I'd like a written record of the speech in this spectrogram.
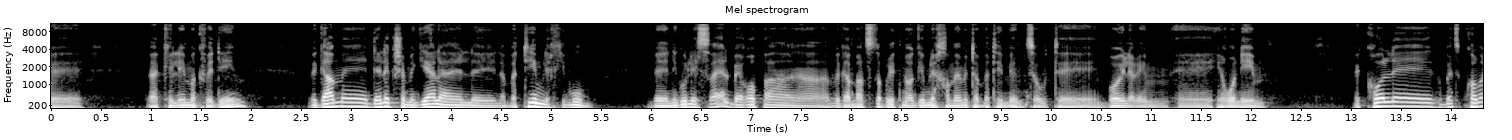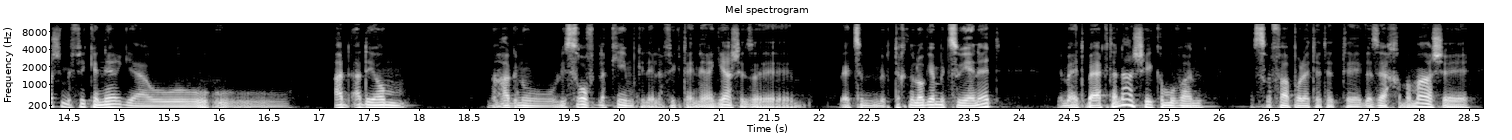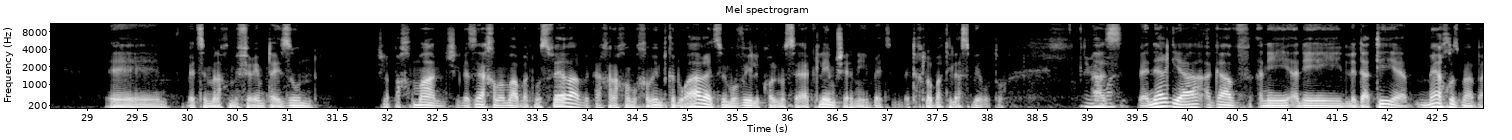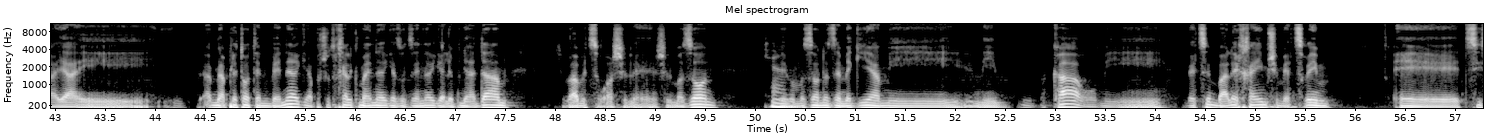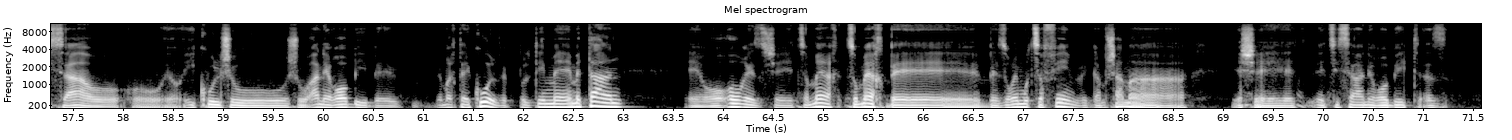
והכלים הכבדים, וגם דלק שמגיע לבתים לחימום. בניגוד לישראל, באירופה וגם בארצות הברית נוהגים לחמם את הבתים באמצעות אה, בוילרים אה, עירוניים. וכל, אה, בעצם כל מה שמפיק אנרגיה הוא, הוא עד, עד היום נהגנו לשרוף דלקים כדי להפיק את האנרגיה, שזה בעצם טכנולוגיה מצוינת, למעט בעיה קטנה, שהיא כמובן, השריפה פולטת את גזי החממה, שבעצם אנחנו מפרים את האיזון של הפחמן, של גזי החממה באטמוספירה, וככה אנחנו מחממים את כדור הארץ ומוביל לכל נושא האקלים, שאני בעצם בטח לא באתי להסביר אותו. אז באנרגיה, אגב, אני, אני לדעתי, 100% מהבעיה היא, מהפליטות הן באנרגיה, פשוט חלק מהאנרגיה הזאת זה אנרגיה לבני אדם, שבאה בצורה של, של מזון, כן. ואם המזון הזה מגיע מבקר, או בעצם בעלי חיים שמייצרים תסיסה או, או, או עיכול שהוא, שהוא אנאירובי במערכת העיכול ופולטים אה, מתאן, אה, או אורז שצומח באזורים מוצפים, וגם שם יש אה, תסיסה אנאירובית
